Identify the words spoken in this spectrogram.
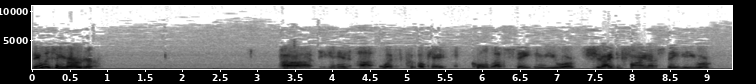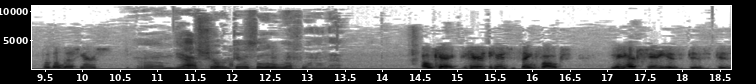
There was a murder uh, in up, what's okay called upstate New York. Should I define upstate New York for the listeners? Um, yeah, sure. Give us a little rough one on that. Okay, here here's the thing, folks. New York City is is is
